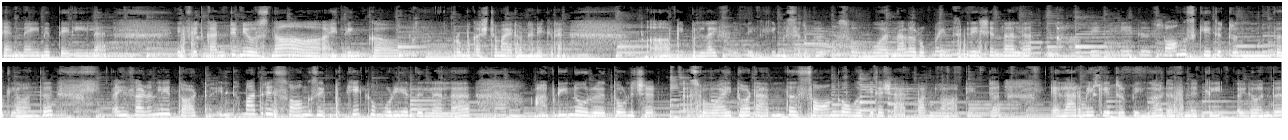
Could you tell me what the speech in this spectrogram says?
சென்னைன்னு தெரியல. இஃப் இட் கண்டினியூஸ்னால் ஐ திங்க் ரொம்ப கஷ்டமாயிடும்னு நினைக்கிறேன். People life will miserable so அதனால் ரொம்ப இன்ஸ்பிரேஷன்லாம் இல்லை. நான் அப்படியே கேட்டு சாங்ஸ் கேட்டுட்டு இருந்ததில் வந்து ஐ சடன்லி தாட் இந்த மாதிரி சாங்ஸ் இப்போ கேட்க முடியறது இல்லைல்ல அப்படின்னு ஒரு தோணுச்சு. ஸோ ஐ தாட் அந்த சாங்கை உங்ககிட்ட ஷேர் பண்ணலாம் அப்படின்ட்டு எல்லாருமே கேட்டிருப்பீங்க டெஃபினெட்லி இது வந்து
